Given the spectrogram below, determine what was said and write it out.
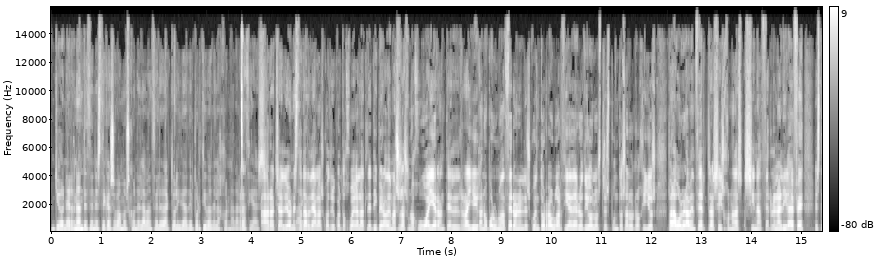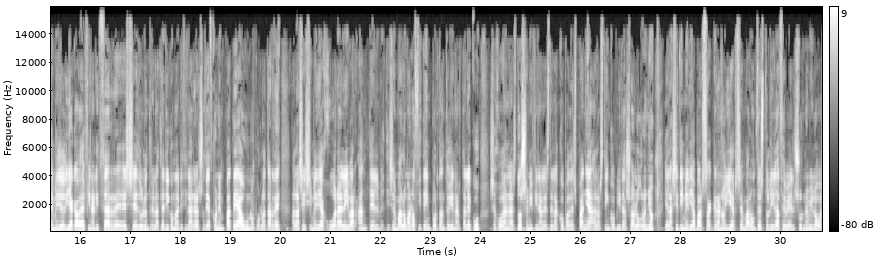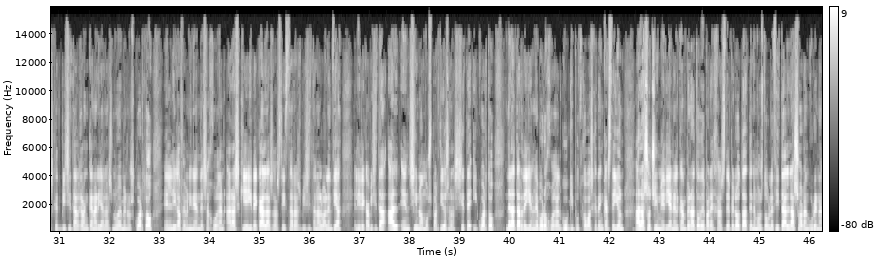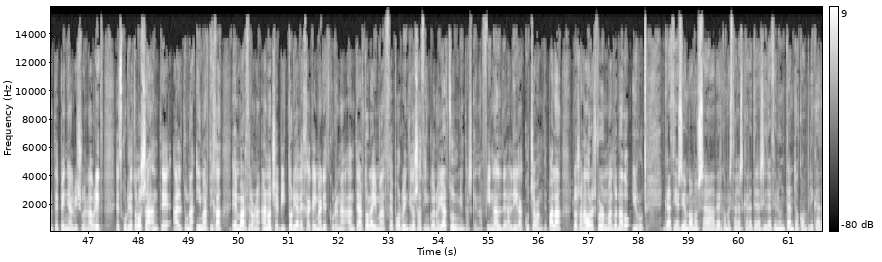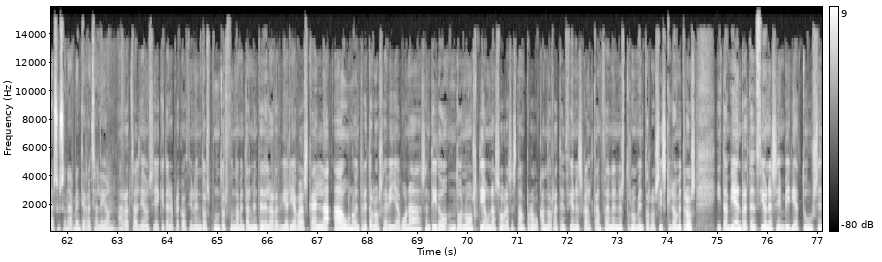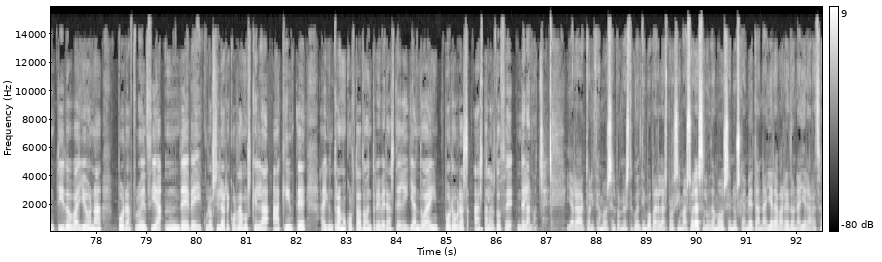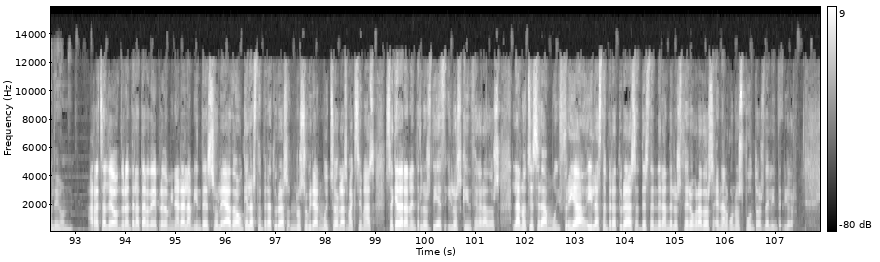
John Hernández, en este caso vamos con el avance de la actualidad deportiva de la jornada. Gracias. A Racha León, esta tarde a las 4 y cuarto juega el Athletic, pero además Osasuna jugó ayer ante el Rayo y ganó por 1 a 0 en el descuento. Raúl García de Aro dio los tres puntos a los rojillos para volver a vencer tras seis jornadas sin hacerlo. En la Liga F, este mediodía acaba de finalizar ese duelo entre el Atlético Madrid y la Real Sociedad con empate a 1 por la tarde. A las seis y media jugará el Eibar ante el Betis. En balomano, cita importante hoy en Artalecu. Se juegan las dos semifinales de la Copa de España. A las 5 Vidasoa Logroño y a las siete y media Barça Granollers. En baloncesto, Liga CB, el Surne Bilbao Basket visita al Gran Canaria a las 9 menos cuarto. En Liga Femenina Endesa juegan Araski e IDK. Las Gasteizaras visitan al Valencia. El IDK visita al Ensino. Ambos partidos a las 7 y cuarto de la tarde. Y en Leboro juega el Puzco Basket en Castellón a las 8 y media. En el campeonato de parejas de pelota tenemos doble cita. Lasso Aranguren ante Peña Albisu en la Brit. Escurdia Tolosa ante Altuna y Martija en Barcelona. Anoche, victoria de Jaca y María Ezcurrena ante Artola y Maz por 22 a 5 en Oyarzun, mientras que en la final de la Liga Cuchabank de Pala los ganadores fueron Maldonado y Urrutia. Gracias, John. Vamos a ver cómo están las carreteras. Situación un tanto complicada, Susana Armente, a León. A León, sí hay que tener precaución en dos puntos, fundamentalmente de la red viaria vasca. En la A1 entre Tolosa y Villabona, sentido Donostia, unas obras están provocando retenciones que alcanzan en estos momentos los 6 kilómetros y también retenciones en Viriatú, sentido Bayona, por afluencia de vehículos. Y le recordamos que en la A15 hay un tramo cortado entre Verástegui y Andoain por obras hasta las 12 de la noche. Y ahora actualizamos el pronóstico del tiempo para las próximas horas. Saludamos en Euskalmet a Nayera Barredo. Nayera, León. A Rachaldeón durante la tarde predominará el ambiente soleado, aunque las temperaturas no subirán mucho. Las máximas se quedarán entre los 10 y los 15 grados. La noche será muy fría y las temperaturas descenderán de los 0 grados en algunos puntos del interior.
